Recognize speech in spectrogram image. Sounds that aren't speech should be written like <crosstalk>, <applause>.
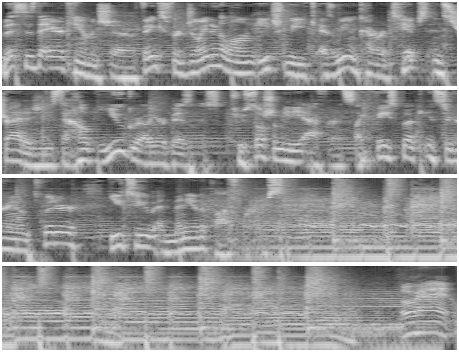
This is the Erik Hammond Show. Thanks for joining along each week as we uncover tips and strategies to help you grow your business through social media efforts like Facebook, Instagram, Twitter, YouTube, and many other platforms.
